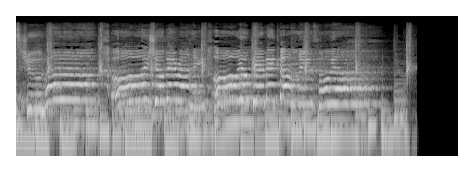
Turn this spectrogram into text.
It's true love.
